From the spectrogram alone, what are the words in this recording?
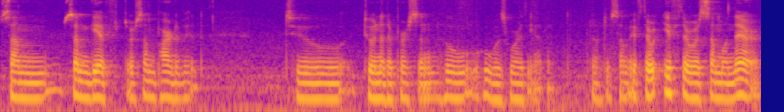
some, some gift or some part of it to, to another person who, who was worthy of it. You know, to some, if, there, if there was someone there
